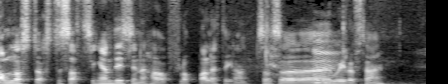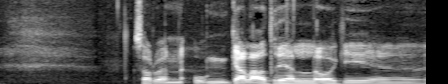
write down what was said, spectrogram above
aller største satsingene de sine har floppa litt. Grann. Sånn som uh, Wheel of Time. Så har du en ung Galadriel òg i uh,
